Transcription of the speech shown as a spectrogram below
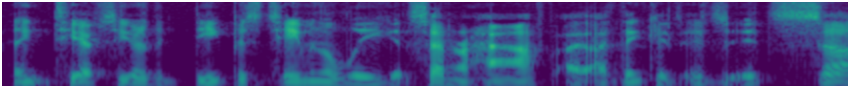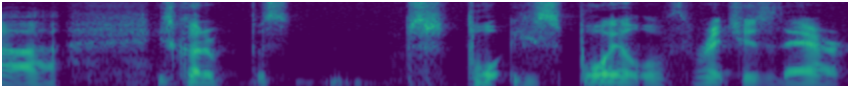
I think TFC are the deepest team in the league at center half. I, I think it, it's, it's uh, he's got a spo- he's spoiled with riches there.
